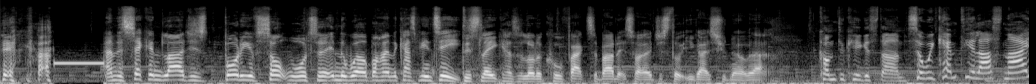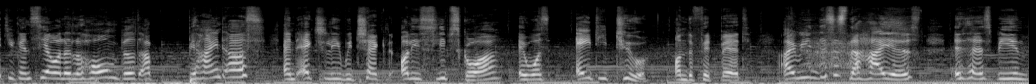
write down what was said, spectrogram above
and the second largest body of salt water in the world behind the Caspian Sea. This lake has a lot of cool facts about it, so I just thought you guys should know that. Come to Kyrgyzstan. So we camped here last night. You can see our little home built up behind us. And actually we checked Ollie's sleep score. It was 82 on the Fitbit. I mean, this is the highest it has been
